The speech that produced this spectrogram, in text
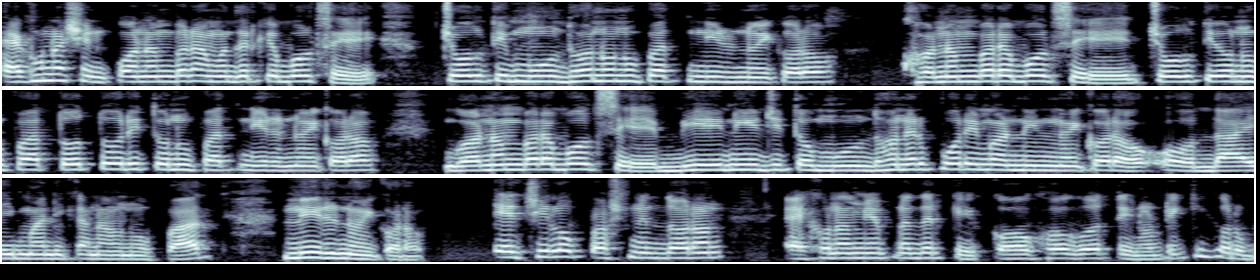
এখন আসেন, ক নম্বরে আমাদেরকে বলছে, চলতি মূলধন অনুপাত নির্ণয় করো। খ নম্বরে বলছে, চলতি অনুপাত ও তড়িৎ অনুপাত নির্ণয় করো। গ নম্বরে বলছে, বিনিয়োজিত মূলধনের পরিমাণ নির্ণয় করো ও দায়ী মালিকানা অনুপাত নির্ণয় করো। এ ছিল প্রশ্নের ধরন। এখন আমি আপনাদেরকে ক, খ, গ তিনটি কি করব?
